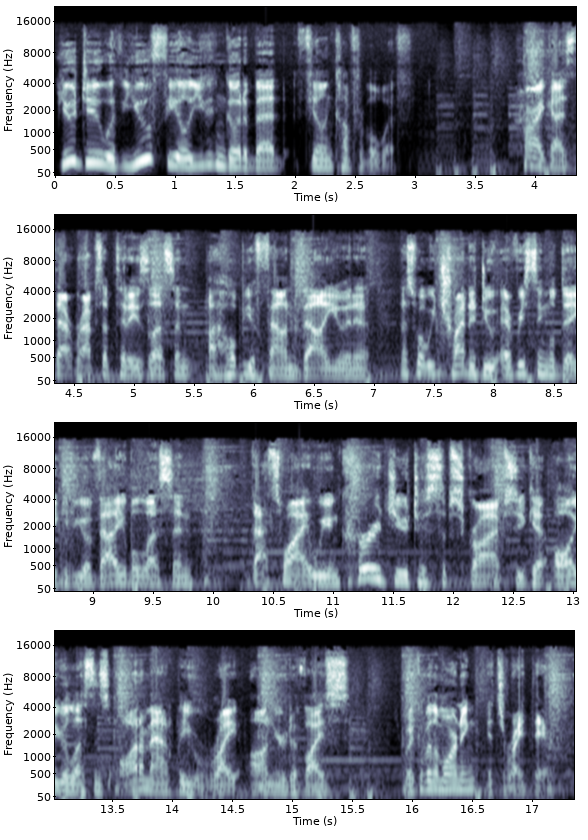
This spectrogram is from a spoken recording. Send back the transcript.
You do what you feel you can go to bed feeling comfortable with. All right, guys, that wraps up today's lesson. I hope you found value in it. That's what we try to do every single day, give you a valuable lesson. That's why we encourage you to subscribe so you get all your lessons automatically right on your device. wake up in the morning, it's right there.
